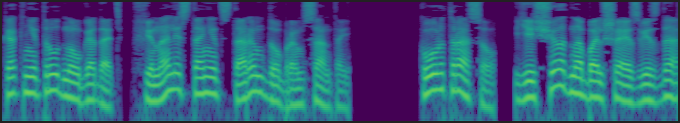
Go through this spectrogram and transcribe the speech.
как нетрудно угадать, в финале станет старым добрым Сантой. Курт Рассел. Еще одна большая звезда,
